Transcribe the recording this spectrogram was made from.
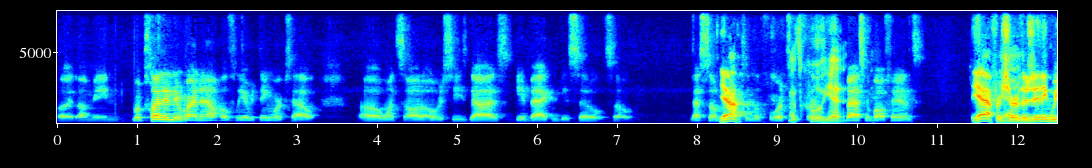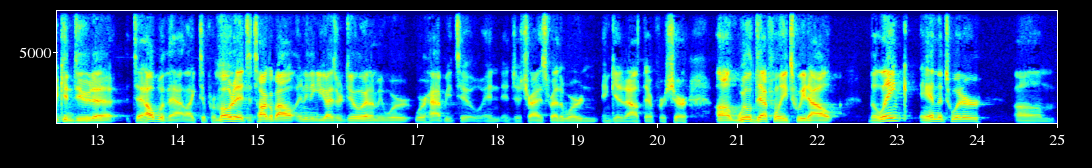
But I mean, we're planning it right now. Hopefully, everything works out uh, once all the overseas guys get back and get settled. So that's something Yeah. to look forward to. That's for cool, yeah. basketball fans. Yeah, for Yeah. sure. If there's anything we can do to to help with that, like to promote it, to talk about anything you guys are doing, I mean, we're we're happy to, and and to try to spread the word and, and get it out there for sure. Um, we'll definitely tweet out the link and the Twitter um,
